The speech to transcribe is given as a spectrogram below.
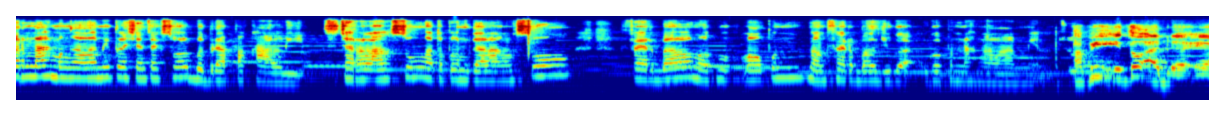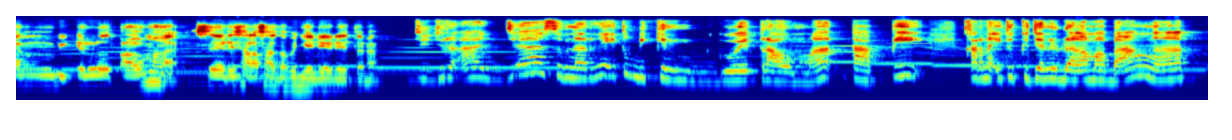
pernah mengalami pelecehan seksual beberapa kali, secara langsung ataupun gak langsung, verbal maupun- maupun non verbal juga gue pernah ngalamin. tapi itu ada yang bikin lu trauma nggak dari salah satu kejadian itu Nat? jujur aja sebenarnya itu bikin gue trauma tapi karena itu kejadian udah lama banget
